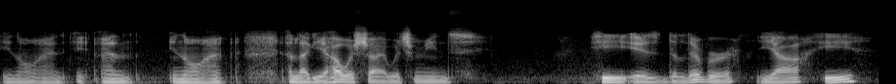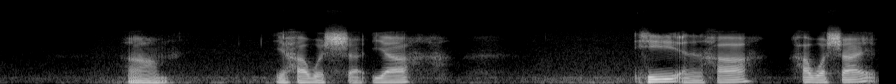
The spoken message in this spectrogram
you know, and and you know, and, and like Yahweh Shai, which means he is deliverer. Yah, he. Um, Yahweh Yah. He and then Ha, Hawashai.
